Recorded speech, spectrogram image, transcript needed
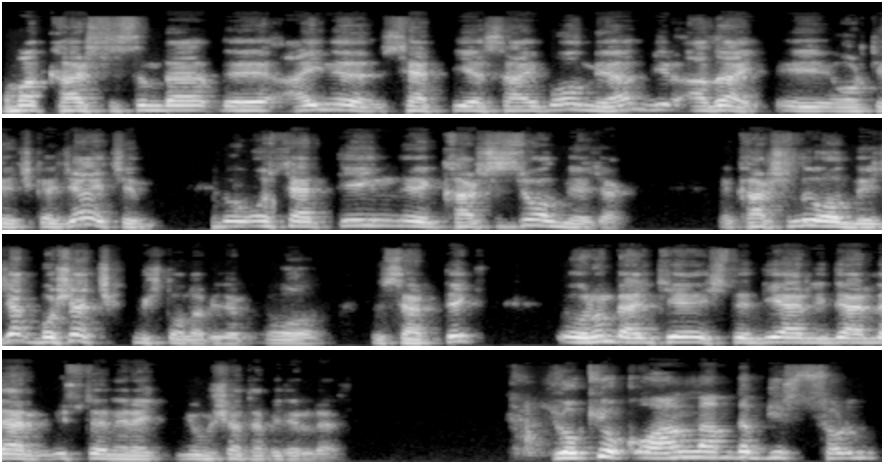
Ama karşısında e, aynı sertliğe sahip olmayan bir aday e, ortaya çıkacağı için o sertliğin e, karşısı olmayacak. E, karşılığı olmayacak. Boşa çıkmış da olabilir o sertlik. Onun belki işte diğer liderler üstlenerek yumuşatabilirler. Yok yok o anlamda bir sorun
